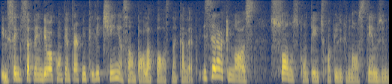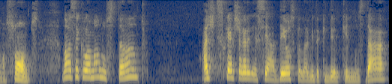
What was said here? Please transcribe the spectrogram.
Ele sempre se aprendeu a contentar com o que ele tinha, São Paulo apóstolo, naquela época. E será que nós somos contentes com aquilo que nós temos e nós somos? Nós reclamamos tanto. A gente esquece de agradecer a Deus pela vida que, que Ele nos dá,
